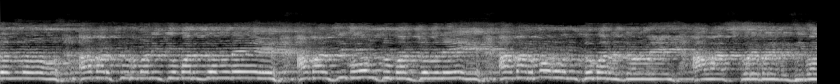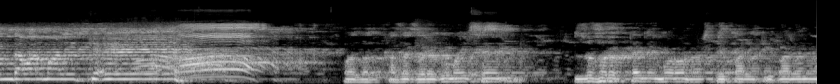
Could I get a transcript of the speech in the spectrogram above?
জন্য, আমার কুরবানি তোমার জন্য, আমার জীবন তোমার জন্য, আমার মরণ তোমার জন্য। আওয়াজ করে বলেন, জীবন দেওয়ার মালিক কে কাজা করে ঘুমাইছেন। জোহরের টাইমে মরণ আসতে পারে কি পারে না?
